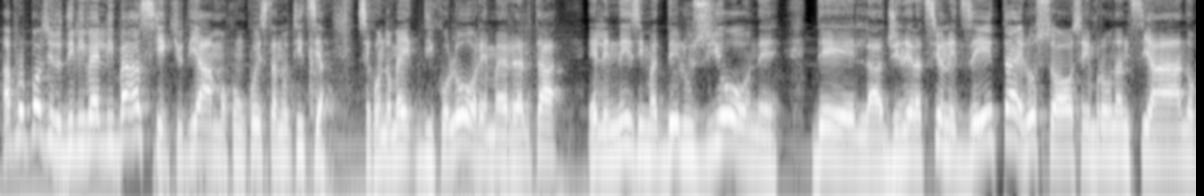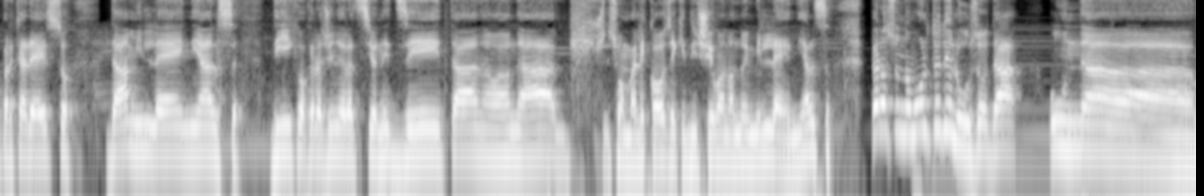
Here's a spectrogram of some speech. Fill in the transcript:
A proposito di livelli bassi, e chiudiamo con questa notizia, secondo me di colore, ma in realtà è l'ennesima delusione della generazione Z e lo so, sembra un anziano perché adesso da millennials dico che la generazione Z non ha insomma le cose che dicevano a noi millennials, però sono molto deluso da un uh,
